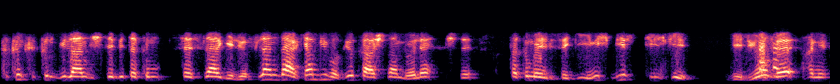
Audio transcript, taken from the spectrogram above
Kıkır kıkır gülen işte bir takım sesler geliyor filan derken bir bakıyor karşıdan böyle işte takım elbise giymiş bir tilki geliyor ve hani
